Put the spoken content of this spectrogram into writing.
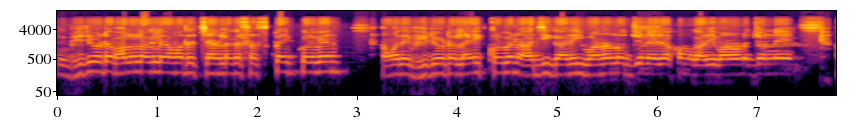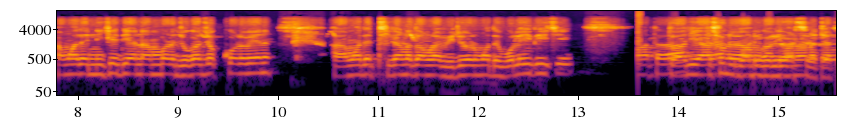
তো ভিডিওটা ভালো লাগলে আমাদের চ্যানেলটাকে সাবস্ক্রাইব করবেন, আমাদের ভিডিওটা লাইক করবেন, আজই গাড়ি বানানোর জন্য, এরকম গাড়ি বানানোর জন্য আমাদের নিচে দেওয়া নাম্বারে যোগাযোগ করবেন। আর আমাদের ঠিকানা তো আমরা ভিডিওর মধ্যে বলেই দিয়েছি। আজই আসুন গাড়ি বানানোর জন্য।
